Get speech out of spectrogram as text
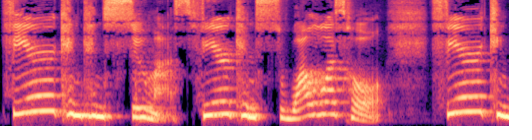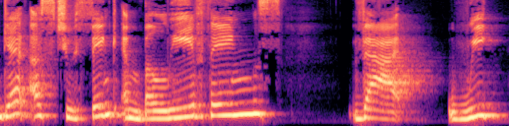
Fear can consume us. Fear can swallow us whole. Fear can get us to think and believe things that we,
